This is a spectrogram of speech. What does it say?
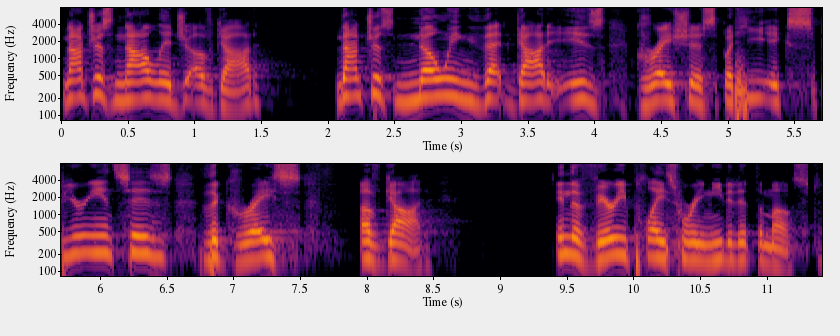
Not just knowledge of God, not just knowing that God is gracious, but he experiences the grace of God in the very place where he needed it the most.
